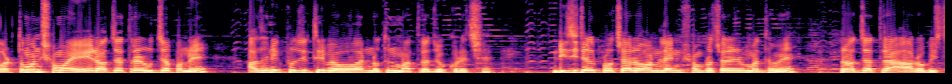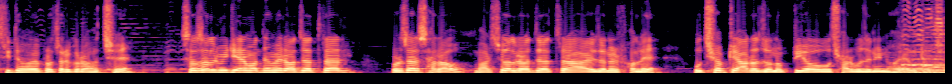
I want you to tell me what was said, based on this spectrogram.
বর্তমান সময়ে রথযাত্রার উদযাপনে আধুনিক প্রযুক্তির ব্যবহার নতুন মাত্রা যোগ করেছে। ডিজিটাল প্রচার ও অনলাইন সম্প্রচারের মাধ্যমে রথযাত্রা আরও বিস্তৃতভাবে প্রচার করা হচ্ছে। সোশ্যাল মিডিয়ার মাধ্যমে রথযাত্রার প্রচার ছাড়াও ভার্চুয়াল রথযাত্রা আয়োজনের ফলে উৎসবটি আরও জনপ্রিয় ও সার্বজনীন হয়ে উঠেছে।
